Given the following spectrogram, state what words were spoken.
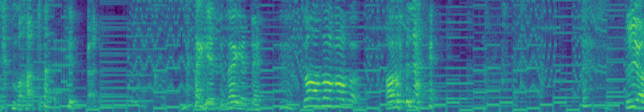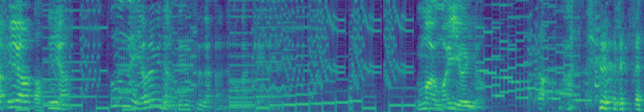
でも当たってるから。投げて投げて。そうそうそうそう。危ない。いいよいいよ。あ。いいよそんなね鎧見たら点数だからね関係ない。うまいうまいいいよいいよ。ちょっと待ってください。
